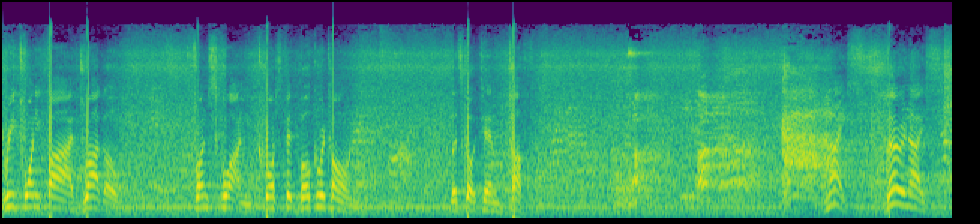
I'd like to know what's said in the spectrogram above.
325, Drago. Front squat, CrossFit Boca Raton. Let's go, Tim. Tough. Nice. Very nice.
